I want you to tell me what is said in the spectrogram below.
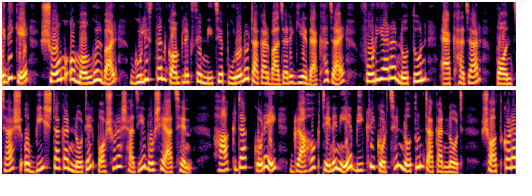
এদিকে সোম ও মঙ্গলবার গুলিস্তান কমপ্লেক্সের নিচে পুরনো টাকার বাজারে গিয়ে দেখা যায় ফরিয়ারা নতুন এক হাজার পঞ্চাশ ও বিশ টাকার নোটের পসরা সাজিয়ে বসে আছেন। হাঁকডাক করেই গ্রাহক টেনে নিয়ে বিক্রি করছেন নতুন টাকার নোট। শতকরা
